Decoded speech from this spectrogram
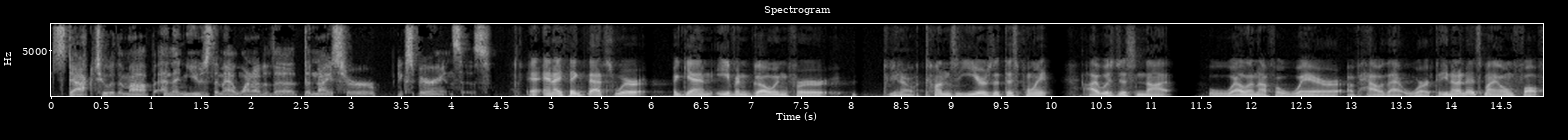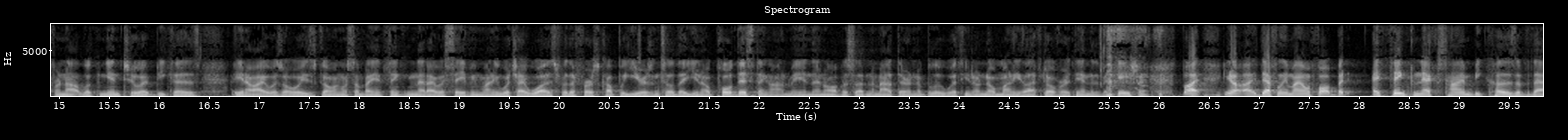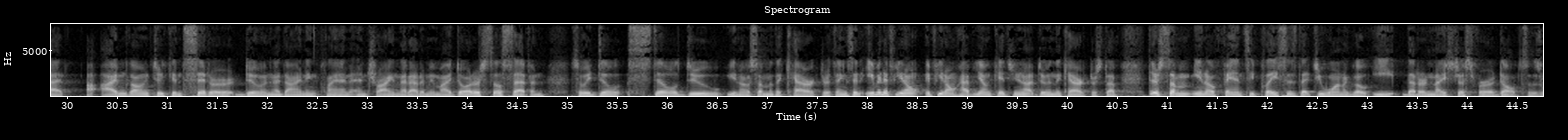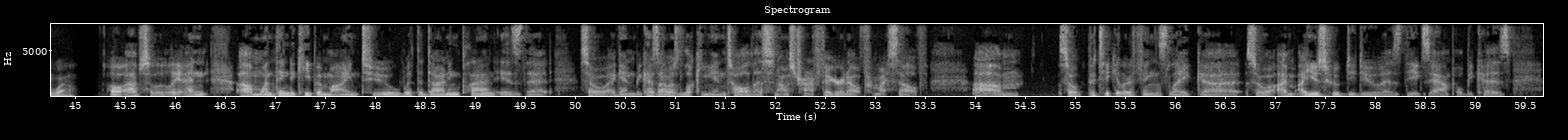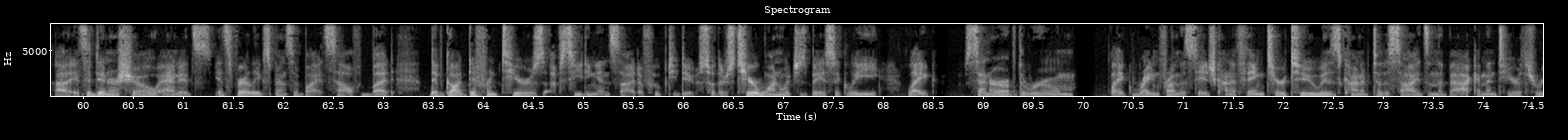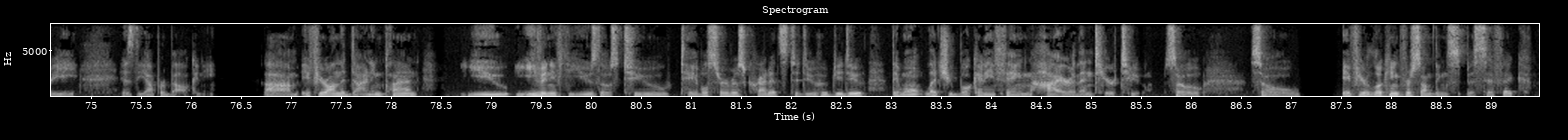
stack two of them up and then use them at one of the the nicer experiences. And, and I think that's where, again, even going for, you know, tons of years at this point, I was just not well enough aware of how that worked. You know, and it's my own fault for not looking into it because, you know, I was always going with somebody and thinking that I was saving money, which I was for the first couple of years until they, you know, pulled this thing on me. And then all of a sudden I'm out there in the blue with, you know, no money left over at the end of the vacation. but, you know, I, definitely my own fault. But I think next time because of that, I'm going to consider doing a dining plan and trying that out. I mean, my daughter's still seven, so we do, still do, you know, some of the character things. And even if you don't, if you don't have young kids, you're not doing the character stuff. There's some, you know, fancy places that you want to go eat that are nice just for adults as well. Oh, absolutely. And um, one thing to keep in mind too with the dining plan is that, so again, because I was looking into all this and I was trying to figure it out for myself. Um, so particular things like, uh, so I'm, I use Hoop De Doo as the example because uh, it's a dinner show and it's it's fairly expensive by itself, but they've got different tiers of seating inside of Hoop De Doo. So there's tier one, which is basically like center of the room, like right in front of the stage kind of thing. Tier two is kind of to the sides and the back, and then tier three is the upper balcony. Um, if you're on the dining plan, you even if you use those two table service credits to do hoop doo, they won't let you book anything higher than tier two. So, so if you're looking for something specific,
